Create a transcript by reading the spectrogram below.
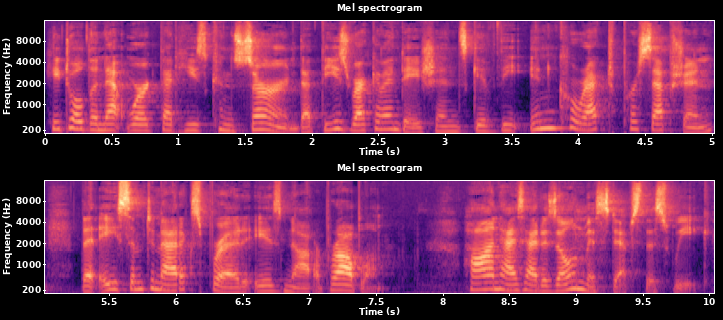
He told the network that he's concerned that these recommendations give the incorrect perception that asymptomatic spread is not a problem. Hahn has had his own missteps this week.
